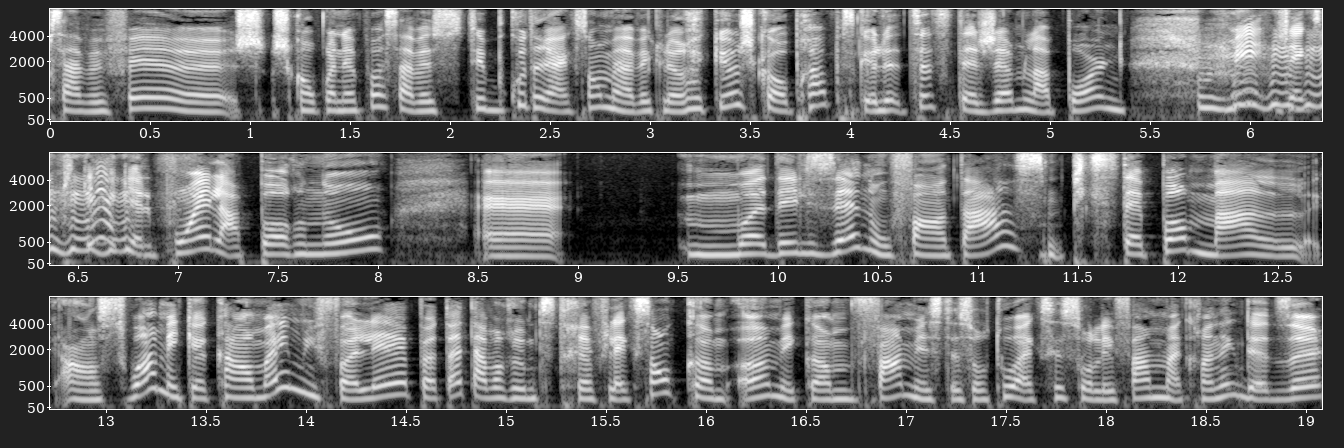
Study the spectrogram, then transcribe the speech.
ça avait fait, euh, je, je, comprenais pas, ça avait suscité beaucoup de réactions, mais avec le recul, je comprends parce que le titre c'était J'aime la porn. mais j'expliquais à quel point la porno euh, modélisait nos fantasmes, puis que c'était pas mal en soi, mais que quand même, il fallait peut-être avoir une petite réflexion comme homme et comme femme, et c'était surtout axé sur les femmes, ma chronique, de dire,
